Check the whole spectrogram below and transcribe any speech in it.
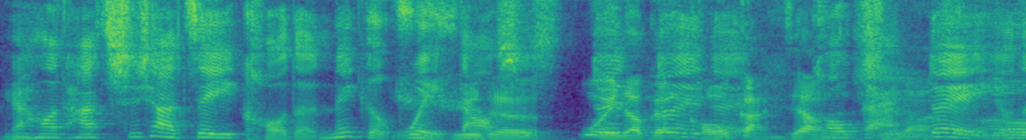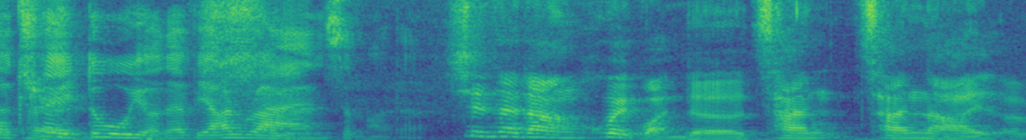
然后他吃下这一口的那个味道是味道跟口感这样子口感对，有的脆度，有的比较软什么的。现在当然会馆的餐餐啊，呃，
